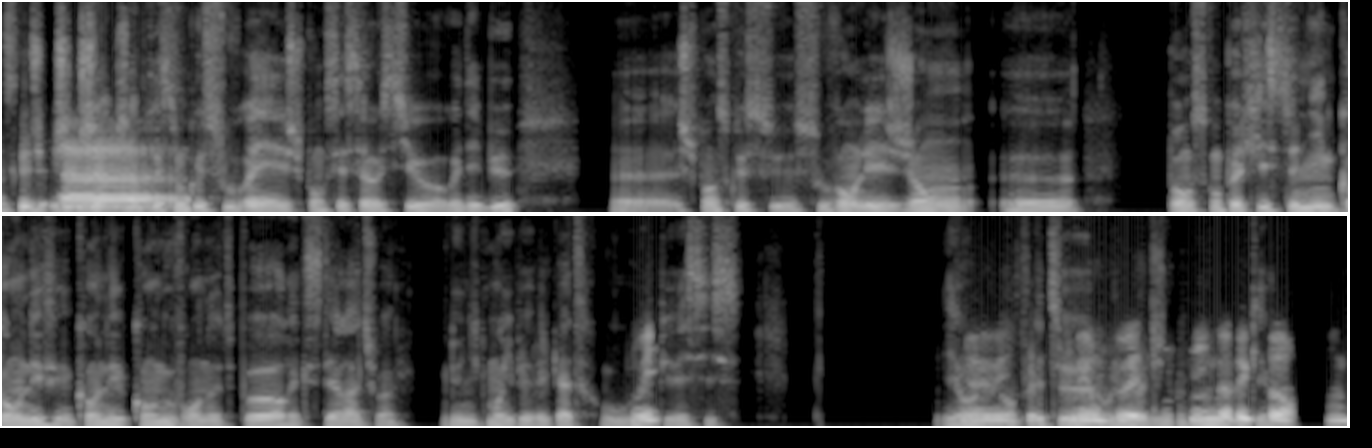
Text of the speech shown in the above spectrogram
Parce que j'ai j'ai- j'ai l'impression Euh, que souvent, et je pensais ça aussi au, au début, euh, je pense que sou- souvent les gens euh, pensent qu'on peut être listening quand on est, quand on est, quand on ouvre notre port, etc. Tu vois, uniquement IPv4 ou oui, IPv6. Et en, oui, en oui. fait, Mais euh, on oui, peut pas être du tout. listening Ok. avec Tor. Mm.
